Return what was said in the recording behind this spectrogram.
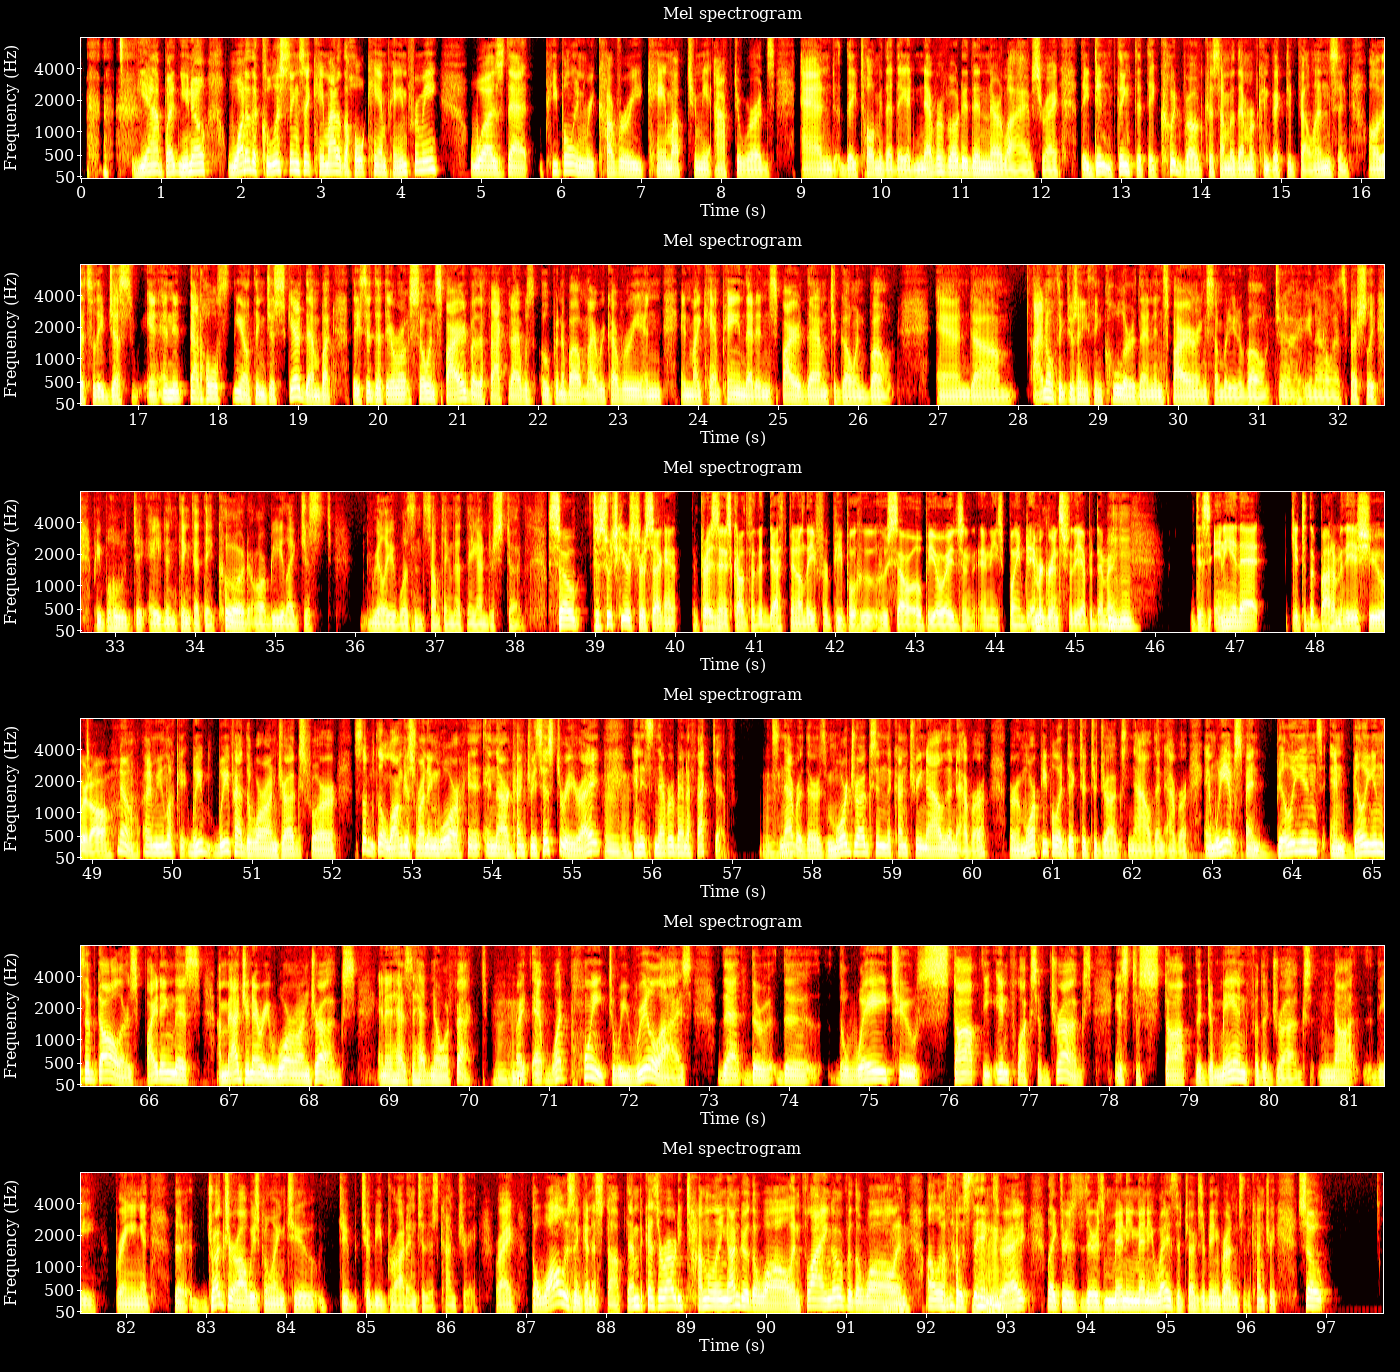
yeah, but you know, one of the coolest things that came out of the whole campaign for me was that people in recovery came up to me afterwards and they told me that they had never voted in their lives, right? They didn't think that they could vote because some of them are convicted felons and all of that. So they just, and, and it, that whole, you know, thing just scared them. But they said that they were so inspired by the fact that I was open about my recovery and in my campaign that it inspired them to go and vote. And um, I don't think there's anything cooler than inspiring somebody to vote. Uh, you know, especially people who d- a didn't think that they could, or b like just really wasn't something that they understood. So to switch gears for a second, the president has called for the death penalty for people who who sell opioids, and, and he's blamed immigrants for the epidemic. Mm-hmm. Does any of that get to the bottom of the issue at all? No, I mean, look, we we've had the war on drugs for some of the longest running war in, in our mm-hmm. country's history, right? Mm-hmm. And it's never been effective. It's mm-hmm. never. There's more drugs in the country now than ever. There are more people addicted to drugs now than ever. And we have spent billions and billions of dollars fighting this imaginary war on drugs, and it has had no effect. Mm-hmm. Right? At what point do we realize that the the the way to stop the influx of drugs is to stop the demand for the drugs, not the bringing in the drugs are always going to to to be brought into this country right the wall isn't going to stop them because they're already tunneling under the wall and flying over the wall mm-hmm. and all of those things mm-hmm. right like there's there's many many ways that drugs are being brought into the country so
